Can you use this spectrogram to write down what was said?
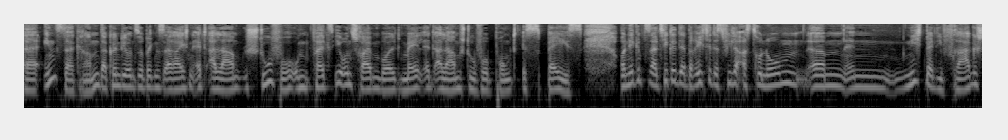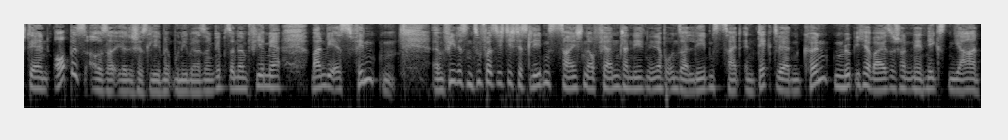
äh, Instagram. Da könnt ihr uns übrigens erreichen, at alarmstufo. Und falls ihr uns schreiben wollt, mail at alarmstufo.space. Und hier gibt es einen Artikel, der berichtet, dass viele Astronomen ähm, in, nicht mehr die Frage stellen, ob es außerirdisches Leben im Universum gibt, sondern vielmehr, wann wir es finden. Ähm, viele sind zuversichtlich, dass Lebenszeichen auf fernen Planeten innerhalb unserer Lebenszeit entdeckt werden könnten, möglicherweise schon in den nächsten Jahren.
